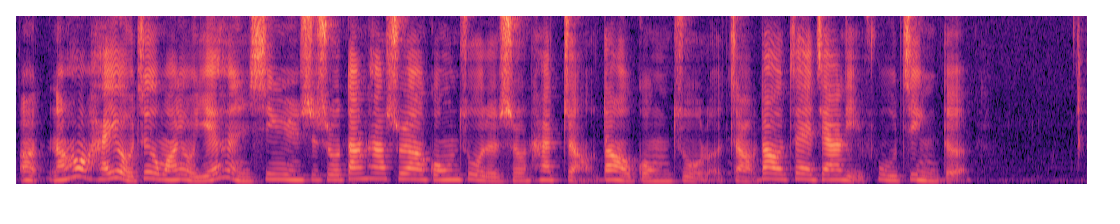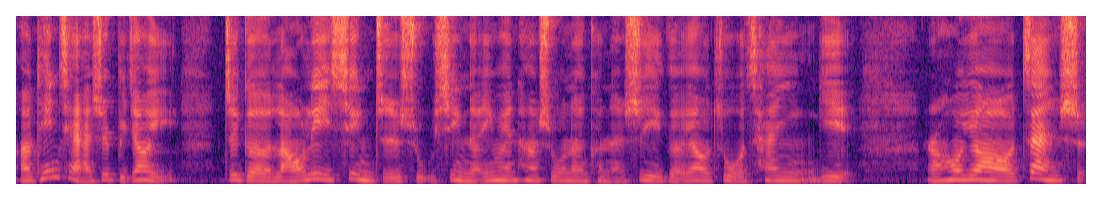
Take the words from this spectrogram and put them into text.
呃，然后还有这个网友也很幸运，是说当他说要工作的时候，他找到工作了，找到在家里附近的，呃，听起来是比较以。这个劳力性质属性的，因为他说呢，可能是一个要做餐饮业，然后要站十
